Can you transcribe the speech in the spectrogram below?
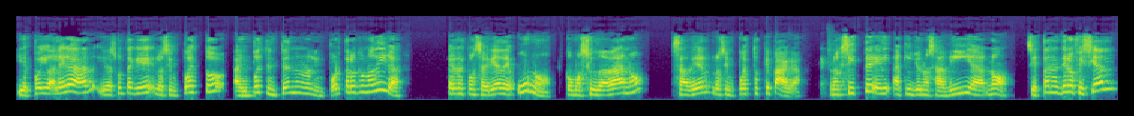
y después iba a alegar y resulta que los impuestos, a impuesto interno no le importa lo que uno diga. Es responsabilidad de uno como ciudadano saber los impuestos que paga. No existe el aquí yo no sabía, no. Si está en el diario oficial,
